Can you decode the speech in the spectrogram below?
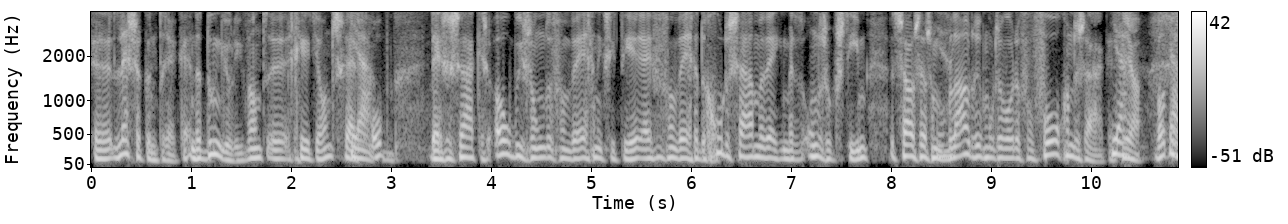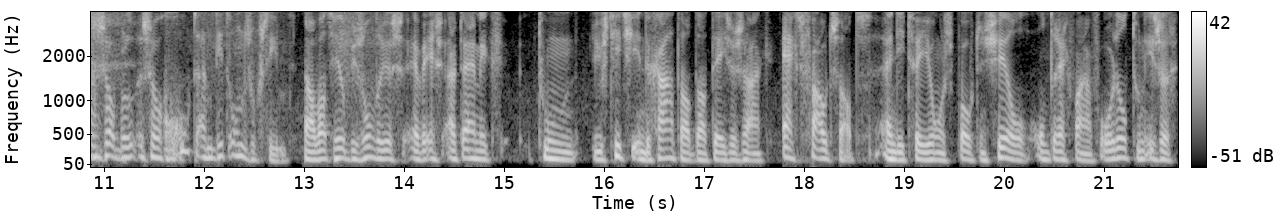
uh, lessen kunt trekken. En dat doen jullie. Want uh, Geert-Jan schrijft op... deze zaak is ook bijzonder vanwege, en ik citeer even... vanwege de goede samenwerking met het onderzoeksteam. Het zou zelfs een ja. blauwdruk moeten worden voor volgende zaken. Ja. Wat is er zo, zo goed aan dit onderzoeksteam? Nou, wat heel bijzonder is... er is uiteindelijk toen justitie in de gaten had dat deze zaak echt fout zat en die twee jongens potentieel onterecht waren veroordeeld, toen is er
